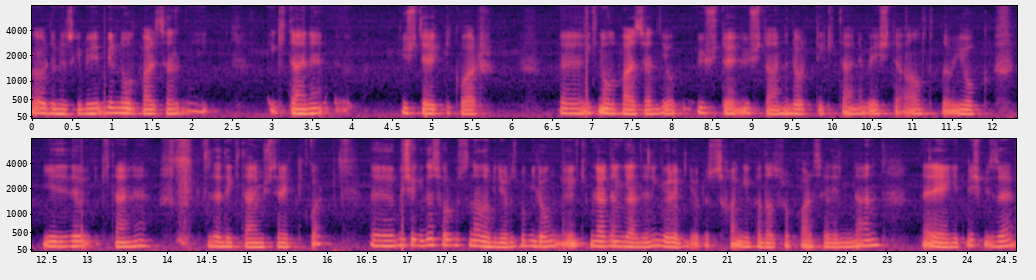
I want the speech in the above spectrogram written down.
Gördüğünüz gibi bir nol parsel iki tane müştereklik var. E, iki nolu parselde yok. 3'te 3 tane, 4'te 2 tane, 5'te 6'da yok. 7'de 2 tane, 8'de de 2 tane müştereklik var. Ee, bu şekilde sorgusunu alabiliyoruz. Bu bloğun e, kimlerden geldiğini görebiliyoruz. Hangi kadastro parselinden nereye gitmiş bize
